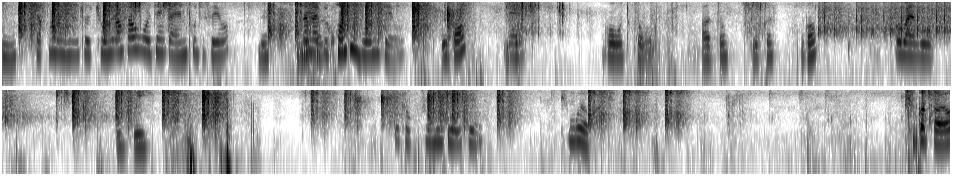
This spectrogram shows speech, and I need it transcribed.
음, 잠깐만요. 저 저기랑 싸우고 올 테니까 M4 드세요. 네. 그다음에 그 권총 버리세요. 이거? 네. 이거 어떻게 보내? 아, 또, 이거, 이거, 그거 말고 이거. 또저 죽이고 올게요. 친구야. 죽었어요?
